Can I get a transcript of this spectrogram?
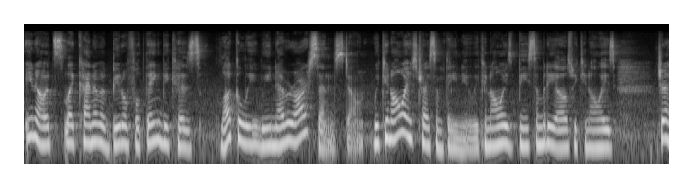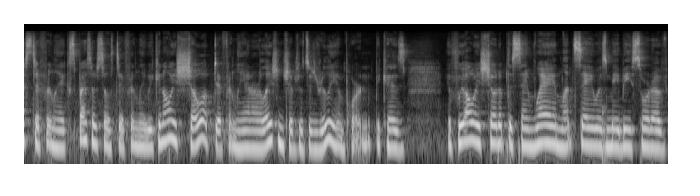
you know it's like kind of a beautiful thing because luckily we never are set in stone. We can always try something new. We can always be somebody else. We can always dress differently express ourselves differently. We can always show up differently in our relationships which is really important because if we always showed up the same way and let's say it was maybe sort of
